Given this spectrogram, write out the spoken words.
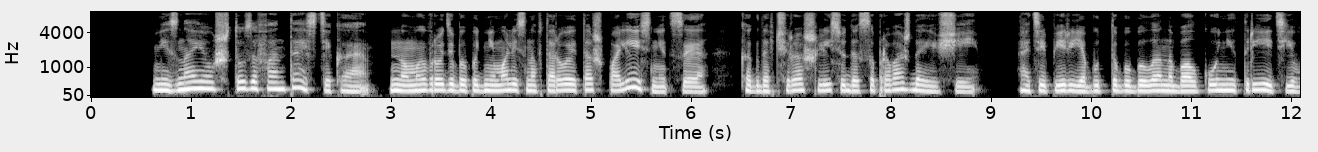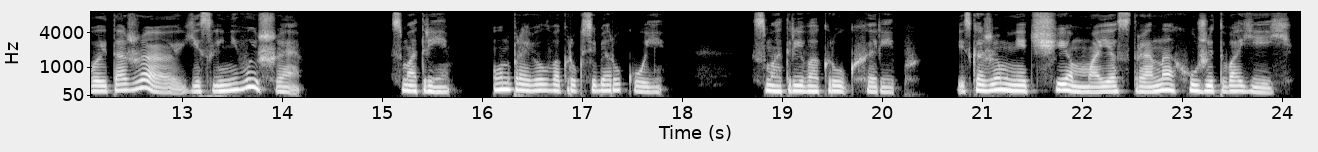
Не знаю, что за фантастика, но мы вроде бы поднимались на второй этаж по лестнице, когда вчера шли сюда сопровождающий. А теперь я будто бы была на балконе третьего этажа, если не выше. Смотри, он провел вокруг себя рукой. Смотри вокруг, Харип и скажи мне, чем моя страна хуже твоей?»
